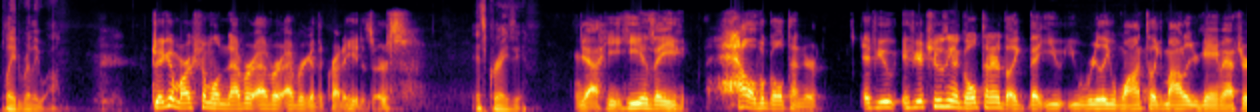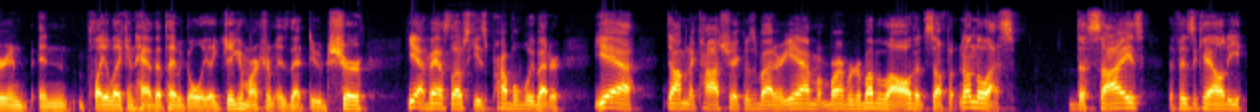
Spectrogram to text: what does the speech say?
played really well. Jacob Markstrom will never, ever, ever get the credit he deserves. It's crazy. Yeah, he he is a hell of a goaltender. If you if you're choosing a goaltender like that you you really want to like model your game after and and play like and have that type of goalie, like Jacob Markstrom is that dude. Sure, yeah, Vasilevskiy is probably better. Yeah, Dominik Hasek was better. Yeah, Barber, blah blah blah, all that stuff. But nonetheless, the size, the physicality,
